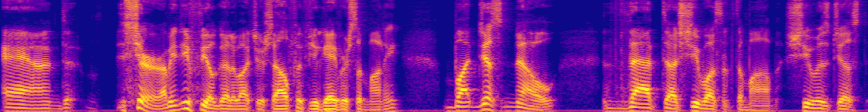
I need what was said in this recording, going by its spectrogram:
And sure, I mean, you feel good about yourself if you gave her some money. But just know that uh, she wasn't the mom. She was just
